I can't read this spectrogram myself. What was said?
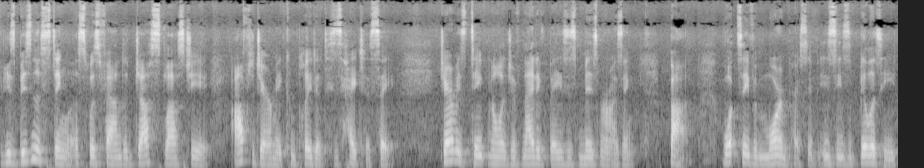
His business Stingless was founded just last year after Jeremy completed his HSC. Jeremy's deep knowledge of native bees is mesmerising, but what's even more impressive is his ability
